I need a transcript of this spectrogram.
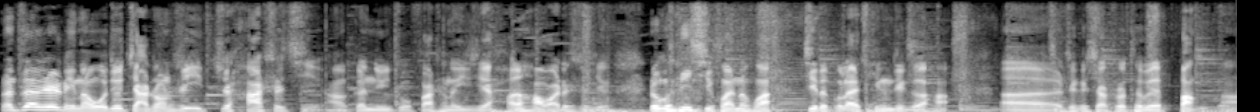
那在这里呢，我就假装是一只哈士奇啊，跟女主发生了一些很好玩的事情。如果你喜欢的话，记得过来听这个哈。呃，这个小说特别棒啊，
